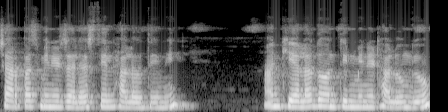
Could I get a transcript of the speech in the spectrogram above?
चार पाच मिनिट झाले असतील हलवते मी. आणखी याला दोन तीन मिनिट हलवून घेऊ.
